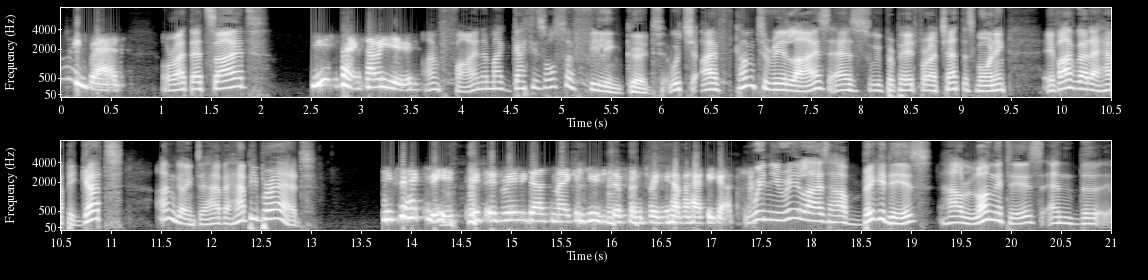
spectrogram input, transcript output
Morning, Brad. All right, that side? Yes, thanks. How are you? I'm fine, and my gut is also feeling good, which I've come to realize as we prepared for our chat this morning. If I've got a happy gut, I'm going to have a happy Brad. Exactly. it, it really does make a huge difference when you have a happy gut. When you realize how big it is, how long it is, and the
